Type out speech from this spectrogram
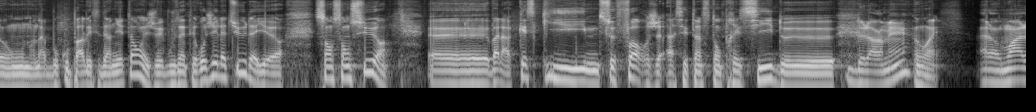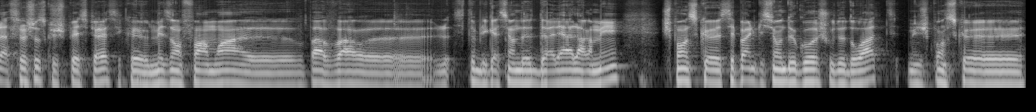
On en a beaucoup parlé ces derniers temps et je vais vous interroger là-dessus d'ailleurs, sans censure. voilà, qu'est-ce qui se forge à cet instant précis de... De l'armée Ouais. Alors moi, la seule chose que je peux espérer, c'est que mes enfants à moi ne euh, vont pas avoir euh, cette obligation d'aller à l'armée. Je pense que c'est pas une question de gauche ou de droite, mais je pense que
